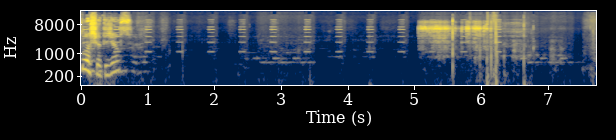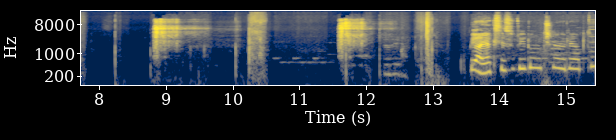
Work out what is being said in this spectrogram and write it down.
flash atacağız. Bir ayak sesi duyduğum için öyle yaptım.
